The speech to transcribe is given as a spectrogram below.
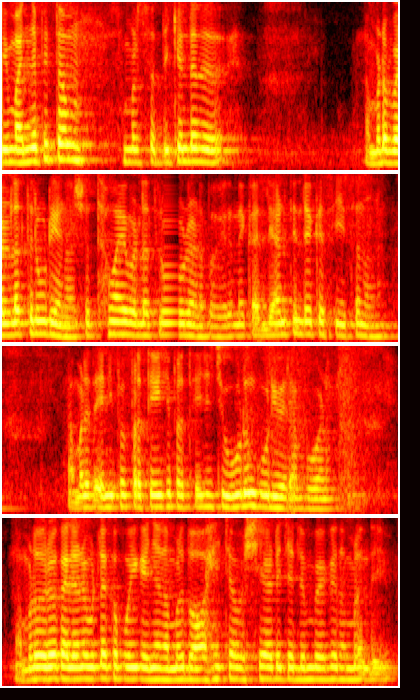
ഈ മഞ്ഞപ്പിത്തം നമ്മൾ ശ്രദ്ധിക്കേണ്ടത് നമ്മുടെ വെള്ളത്തിലൂടെയാണ് അശുദ്ധമായ വെള്ളത്തിലൂടെയാണ്. പകരുന്നത് കല്യാണത്തിന്റെയൊക്കെ സീസണാണ്. നമ്മൾ ഇനിയിപ്പോൾ പ്രത്യേകിച്ച് പ്രത്യേകിച്ച് ചൂടും കൂടി വരാൻ പോവാണ്. നമ്മൾ ഓരോ കല്യാണ വീട്ടിലൊക്കെ പോയി കഴിഞ്ഞാൽ നമ്മൾ ദാഹിച്ച് അവശ്യമായിട്ട് ചെല്ലുമ്പോഴൊക്കെ നമ്മൾ എന്ത് ചെയ്യും?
